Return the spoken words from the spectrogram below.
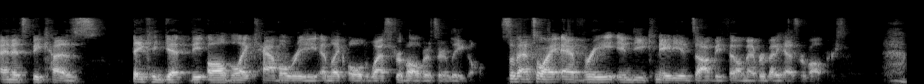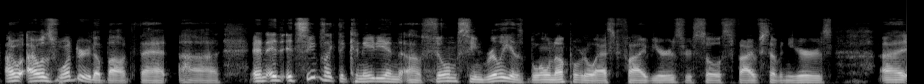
and it's because they can get the all the like cavalry and like old west revolvers are legal. So that's why every indie Canadian zombie film, everybody has revolvers. I, I was wondering about that, uh, and it, it seems like the Canadian uh, film scene really has blown up over the last five years or so, five seven years. Uh,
